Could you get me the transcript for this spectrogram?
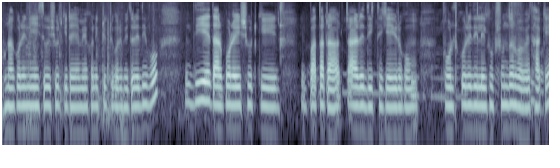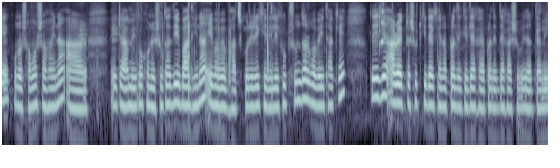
ভুনা করে নিয়েছি, ওই শুটকিটাই আমি এখন একটু একটু করে ভিতরে দিব। দিয়ে তারপরে এই শুটকির পাতাটা চারিদিক থেকে এরকম ফোল্ড করে দিলেই খুব সুন্দরভাবে থাকে, কোনো সমস্যা হয় না। আর এটা আমি কখনো সুতা দিয়ে বাঁধি না, এভাবে ভাঁজ করে রেখে দিলে খুব সুন্দরভাবেই থাকে। তো এই যে আরও একটা শুটকি দেখেন, আপনাদেরকে দেখায়, আপনাদের দেখার সুবিধার্থে আমি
